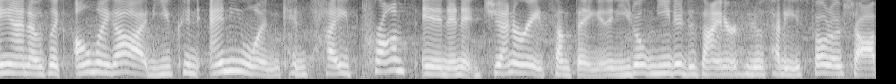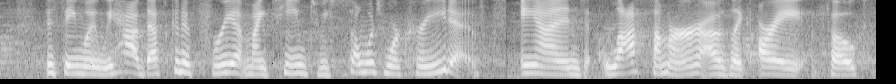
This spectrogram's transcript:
And I was like, oh my God, you can, anyone can type prompts in and it generates something. And then you don't need a designer who knows how to use Photoshop the same way we have. That's gonna free up my team to be so much more creative. And last summer, I was like, all right, folks,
